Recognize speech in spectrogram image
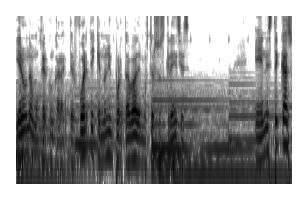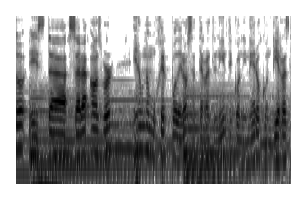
y era una mujer con carácter fuerte y que no le importaba demostrar sus creencias. En este caso, esta Sarah Osborne era una mujer poderosa, terrateniente, con dinero, con tierras,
